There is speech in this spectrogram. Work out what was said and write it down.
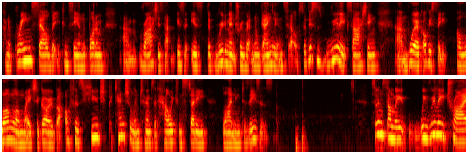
kind of green cell that you can see in the bottom um, right is that is, is the rudimentary retinal ganglion cell. So this is really exciting um, work. Obviously, a long, long way to go, but offers huge potential in terms of how we can study blinding diseases. So, in summary, we really try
